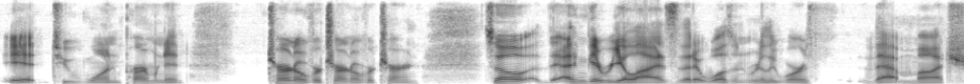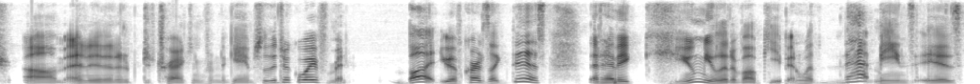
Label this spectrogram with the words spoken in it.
it to one permanent turn over turn over turn. So I think they realized that it wasn't really worth that much, um, and it ended up detracting from the game. So they took away from it. But you have cards like this that have a cumulative upkeep, and what that means is.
